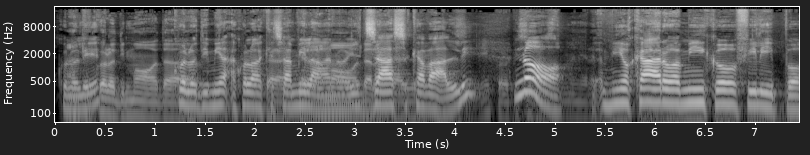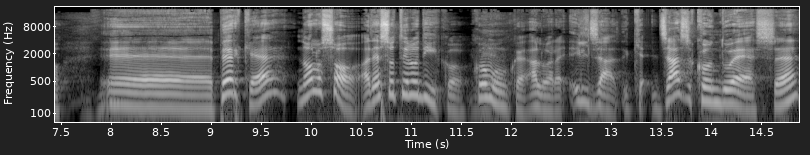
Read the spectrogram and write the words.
Quello Anche lì? quello di moda. Quello, di Mila- quello che c'è a Milano, il moda, la Jazz Cavalli. sì, no, mio caro amico Filippo. eh, perché? Non lo so, adesso te lo dico. Comunque, allora, il jazz, jazz con due S,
